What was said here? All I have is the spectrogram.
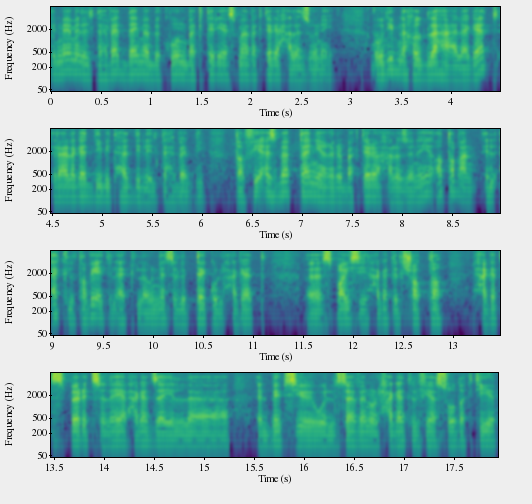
90% من الالتهابات دايما بيكون بكتيريا اسمها بكتيريا حلزونيه ودي بناخد لها علاجات العلاجات دي بتهدي الالتهابات دي. طب في أسباب تانية غير البكتيريا الحلزونيه آه طبعا الأكل طبيعة الأكل. لو الناس اللي بتاكل حاجات spicy الحاجات الشطة الحاجات spirits اللي هي الحاجات زي ال- البيبسي والسيفن والحاجات اللي فيها الصودا كتير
